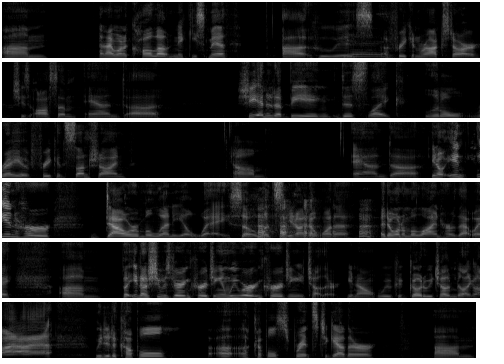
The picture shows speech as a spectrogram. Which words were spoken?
um, and I want to call out Nikki Smith, uh, who is a freaking rock star. She's awesome, and uh, she ended up being this like little ray of freaking sunshine. Um, and uh, you know, in in her dour millennial way. So let's you know, I don't want to I don't want to malign her that way. Um, but you know, she was very encouraging, and we were encouraging each other. You know, we could go to each other and be like, ah. We did a couple, uh, a couple sprints together, um,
